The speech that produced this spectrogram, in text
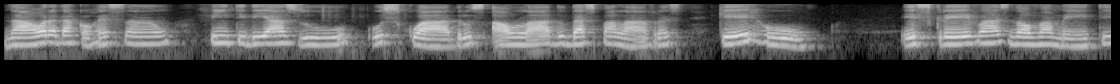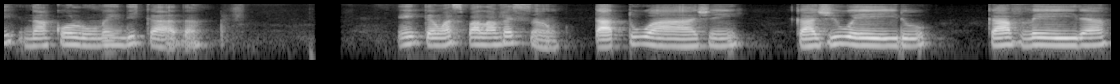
Na hora da correção, pinte de azul os quadros ao lado das palavras que errou. Escreva-as novamente na coluna indicada. Então, as palavras são tatuagem, cajueiro, caveira,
